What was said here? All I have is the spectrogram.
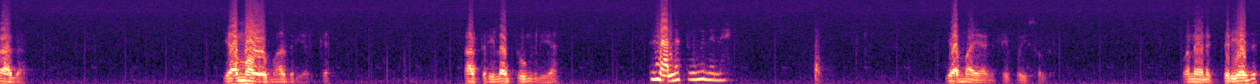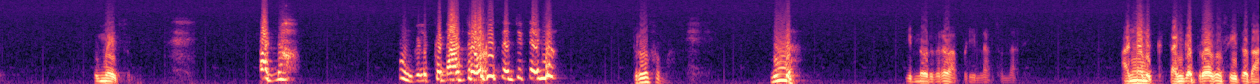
ராதா ஏம்மா ஒரு மாதிரியா இருக்க? ராத்திரி எல்லாம் தூங்கலையா? நல்லா தூங்குனே ஏம்மா என்கிட்ட போய் சொல்லு. உன்னை எனக்கு தெரியாது உண்மையை சொல்லு. அண்ணா உங்களுக்கு நான் துரோகம் செஞ்சுட்டேன்னா துரோகமா? நீயா இன்னொரு தடவை அப்படி எல்லாம் சொல்லாது. அண்ணனுக்கு தங்க துரோகம் செய்ததா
